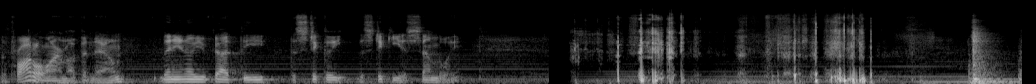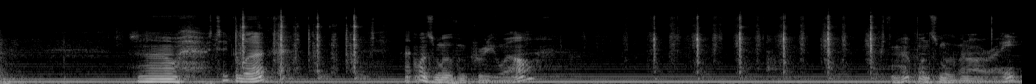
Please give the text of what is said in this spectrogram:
the throttle arm up and down, then you know you've got the, the sticky the sticky assembly. Take a look. That one's moving pretty well. And that one's moving all right.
